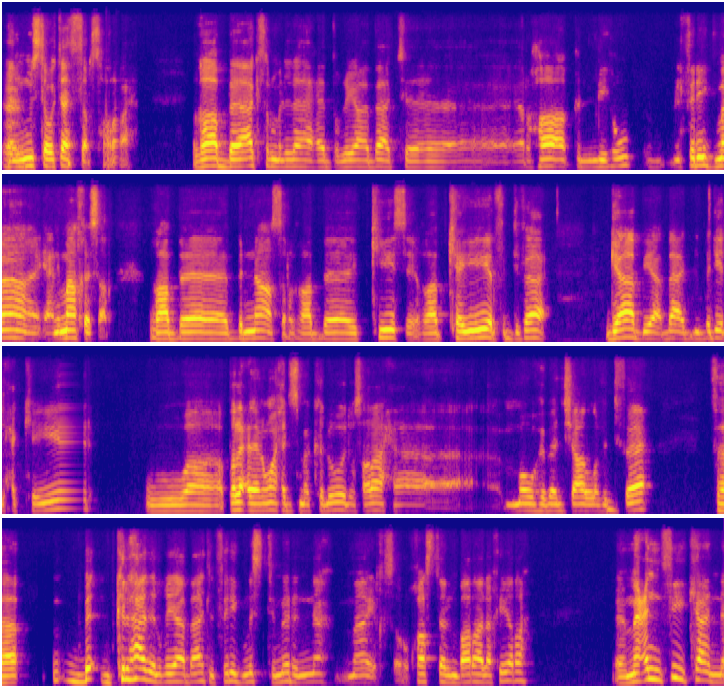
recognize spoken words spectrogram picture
يعني المستوى تأثر صراحة. غاب أكثر من لاعب غيابات آه، إرهاق اللي هو الفريق ما يعني ما خسر. غاب بن ناصر غاب كيسي غاب كاير في الدفاع. جابيا بعد البديل حق كاير وطلع لنا واحد اسمه كلول وصراحه موهبة إن شاء الله في الدفاع. ف بكل هذه الغيابات الفريق مستمر إنه ما يخسر وخاصة المباراة الأخيرة. مع إن في كان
